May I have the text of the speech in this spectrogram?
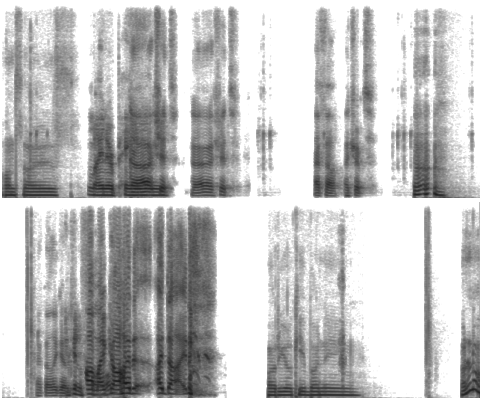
Font size. Minor pain. Ah, shit. Ah, shit. I fell. I tripped. Uh, I fell again. You can fall. Oh my god, I died. audio key binding. I don't know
